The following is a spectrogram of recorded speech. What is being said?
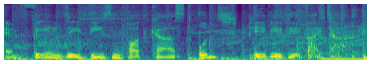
empfehlen Sie diesen Podcast und PWW weiter.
